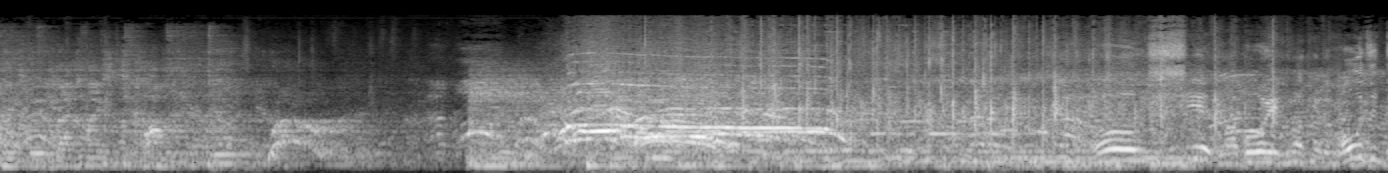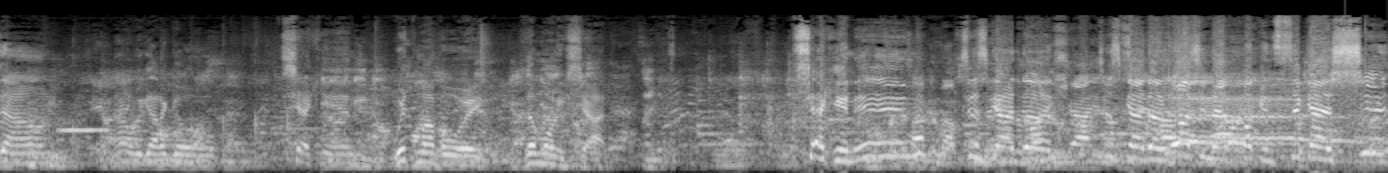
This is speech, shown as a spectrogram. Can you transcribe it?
Thanks, baby. Congratulations. Oh shit, my boy fucking holds it down. Now we gotta go check in with my boy, the money shot. Checking in. Just got done. Just got done watching that fucking sick ass shit.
